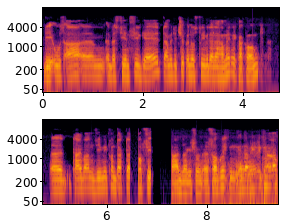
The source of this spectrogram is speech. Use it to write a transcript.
Die USA ähm, investieren viel Geld, damit die Chipindustrie wieder nach Amerika kommt. Äh, Taiwan Semiconductor baut viel sage ich schon, äh, Fabriken in Amerika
